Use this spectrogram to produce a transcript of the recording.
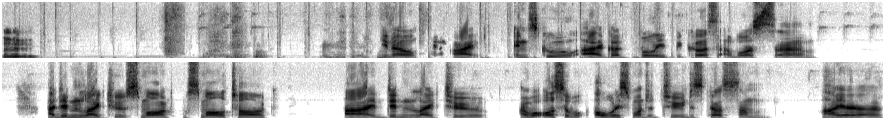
you know, I in school I got bullied because I was um, I didn't like to small small talk. I didn't like to. I wa- also always wanted to discuss some higher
